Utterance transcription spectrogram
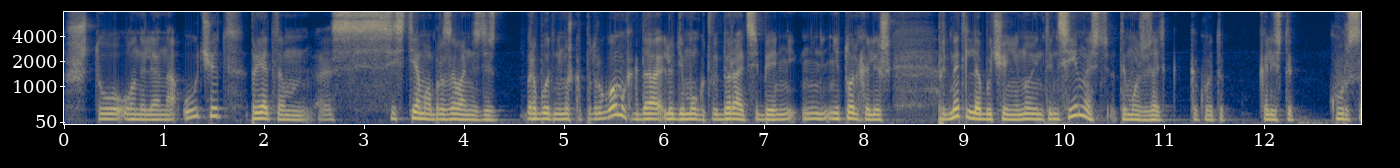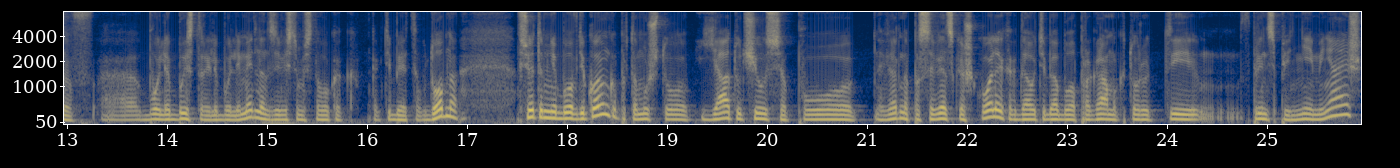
что он или она учит. При этом э, система образования здесь работает немножко по-другому, когда люди могут выбирать себе не, не только лишь предметы для обучения, но и интенсивность. Ты можешь взять какое-то количество курсов э, более быстро или более медленно, в зависимости от того, как, как тебе это удобно. Все это мне было в диковинку, потому что я отучился по, наверное, по советской школе, когда у тебя была программа, которую ты, в принципе, не меняешь,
